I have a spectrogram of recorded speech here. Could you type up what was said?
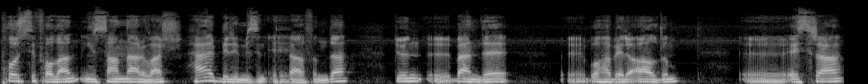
pozitif olan insanlar var. Her birimizin etrafında. Dün e, ben de e, bu haberi aldım. E, Esra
